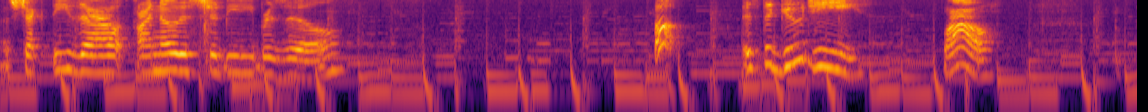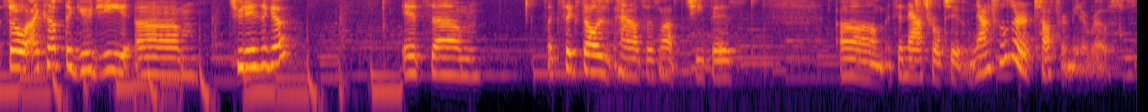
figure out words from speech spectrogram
Let's check these out. I know this should be Brazil. Oh, it's the Guji. Wow. So I cupped the Guji um, two days ago. It's um, it's like six dollars a pound, so it's not the cheapest. Um, it's a natural too. Naturals are tough for me to roast.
